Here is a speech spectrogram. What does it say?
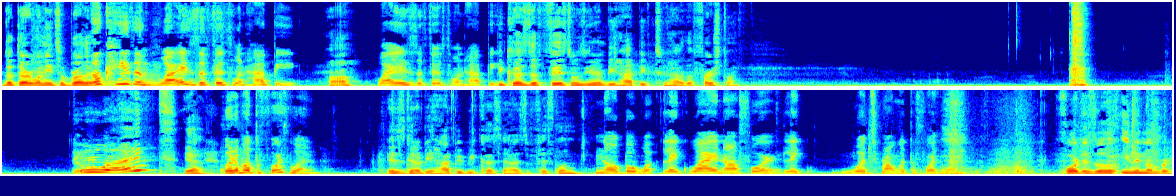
the third one needs a brother, okay, then why is the fifth one happy? huh? Why is the fifth one happy? Because the fifth one's gonna be happy to have the first one. What? Yeah, What about the fourth one? is gonna be happy because it has the fifth one. No, but what? Like, why not four? Like, what's wrong with the fourth one. Fourth is an even number.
